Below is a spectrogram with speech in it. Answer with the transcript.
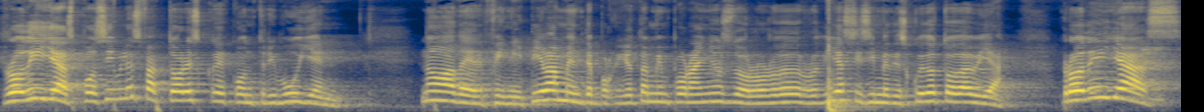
Rodillas, posibles factores que contribuyen. No, definitivamente, porque yo también por años dolor de rodillas y si me descuido todavía. Rodillas,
